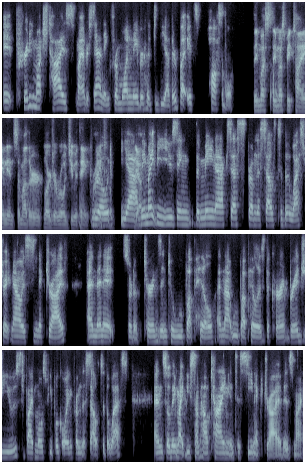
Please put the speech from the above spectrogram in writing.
It pretty much ties my understanding from one neighborhood to the other, but it's possible. They must so, they must be tying in some other larger roads, you would think, right? Road, yeah, yeah. They might be using the main access from the south to the west right now is Scenic Drive, and then it sort of turns into Whoop Up Hill, and that Whoop Up Hill is the current bridge used by most people going from the south to the west. And so they might be somehow tying into scenic drive is my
